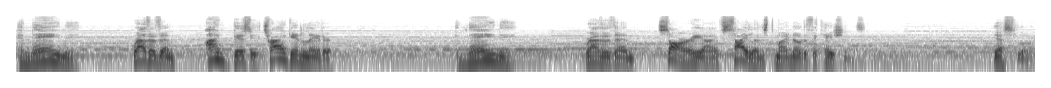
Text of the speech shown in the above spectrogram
Hineni, rather than I'm busy, try again later. Hineni, rather than sorry, I've silenced my notifications. Yes, Lord.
